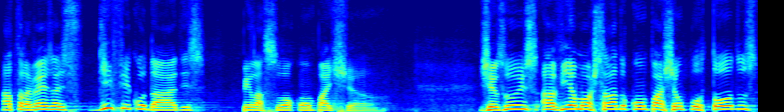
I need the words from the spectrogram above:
através das dificuldades, pela sua compaixão. Jesus havia mostrado compaixão por todos,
